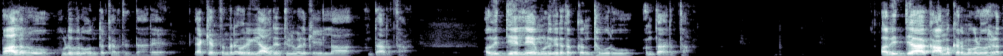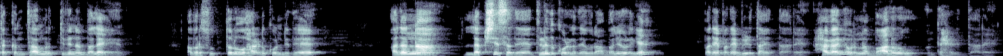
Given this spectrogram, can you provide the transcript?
ಬಾಲರು, ಹುಡುಗರು ಅಂತ ಕರೆದಿದ್ದಾರೆ. ಯಾಕೆಂತಂದರೆ ಅವರಿಗೆ ಯಾವುದೇ ತಿಳುವಳಿಕೆ ಇಲ್ಲ ಅಂತ ಅರ್ಥ. ಅವಿದ್ಯೆಯಲ್ಲೇ ಮುಳುಗಿರತಕ್ಕಂಥವರು ಅಂತ ಅರ್ಥ. ಅವಿದ್ಯಾ ಕಾಮಕರ್ಮಗಳು ಹೇಳತಕ್ಕಂಥ ಮೃತ್ಯುವಿನ ಬಲೆ ಅವರ ಸುತ್ತಲೂ ಹರಡಿಕೊಂಡಿದೆ. ಅದನ್ನು ಲಕ್ಷಿಸದೆ, ತಿಳಿದುಕೊಳ್ಳದೆ ಅವರು ಆ ಬಲೆಯೊಳಗೆ ಪದೇ ಪದೇ ಬೀಳ್ತಾ ಇದ್ದಾರೆ. ಹಾಗಾಗಿ ಅವರನ್ನು ಬಾಲರು ಅಂತ ಹೇಳಿದ್ದಾರೆ.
